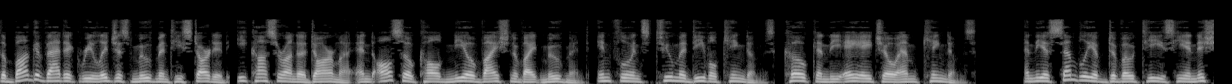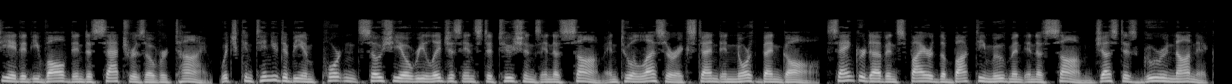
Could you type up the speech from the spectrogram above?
The Bhagavatic religious movement he started, Ekasarana Dharma and also called Neo-Vaishnavite movement, influenced two medieval kingdoms, Koch and the Ahom kingdoms, and the assembly of devotees he initiated evolved into satras over time, which continue to be important socio-religious institutions in Assam and to a lesser extent in North Bengal. Sankardev inspired the bhakti movement in Assam just as Guru Nanak,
